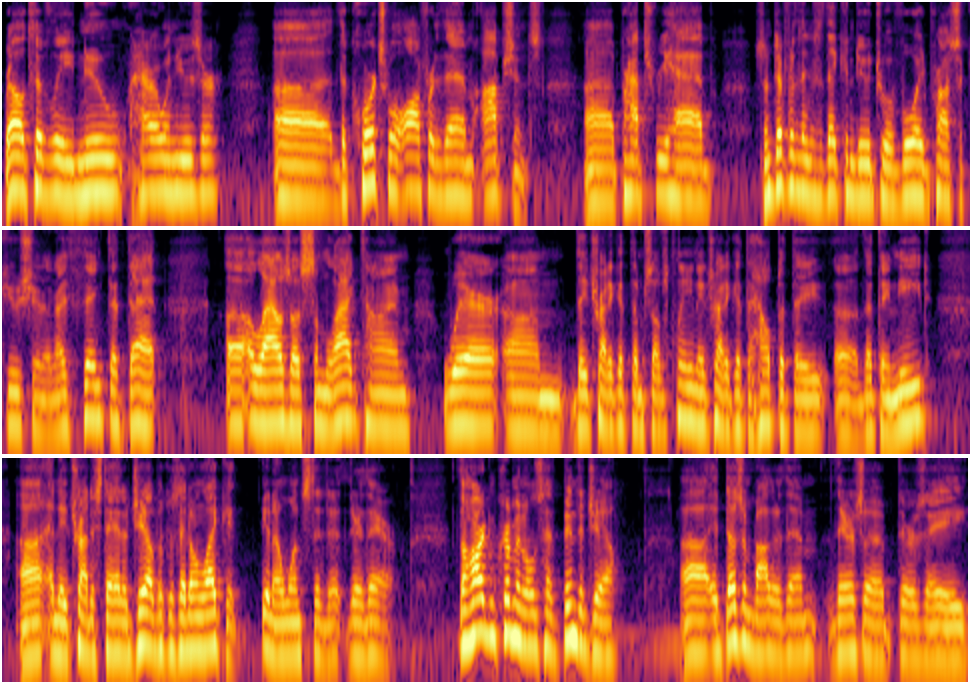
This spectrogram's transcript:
relatively new heroin user, uh, the courts will offer them options, uh, perhaps rehab, some different things that they can do to avoid prosecution. And I think that that uh, allows us some lag time where um, they try to get themselves clean, they try to get the help that they uh, that they need, uh, and they try to stay out of jail because they don't like it. You know, once they're, they're there, the hardened criminals have been to jail. Uh, it doesn't bother them. There's a there's a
